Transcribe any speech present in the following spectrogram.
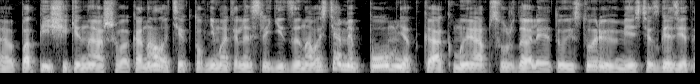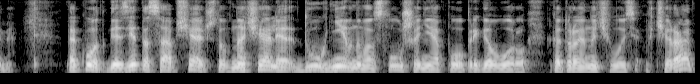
Э, подписчики нашего канала, те, кто внимательно следит за новостями, помнят, как мы обсуждали эту историю вместе с газетами. Так вот, газета сообщает, что в начале двухдневного слушания по приговору, которое началось вчера,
